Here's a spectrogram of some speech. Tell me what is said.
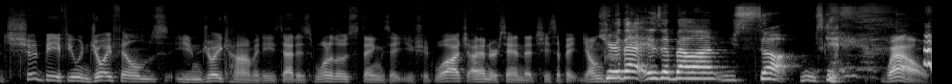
It should be if you enjoy films, you enjoy comedies. That is one of those things that you should watch. I understand that she's a bit younger. Hear that, Isabella? You suck. I'm just kidding. Wow.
